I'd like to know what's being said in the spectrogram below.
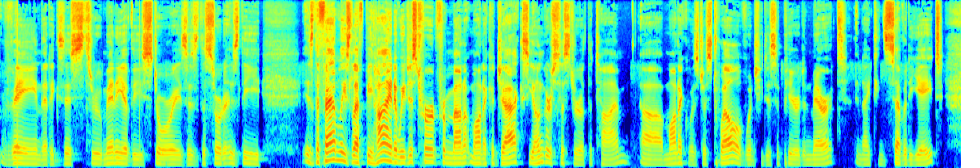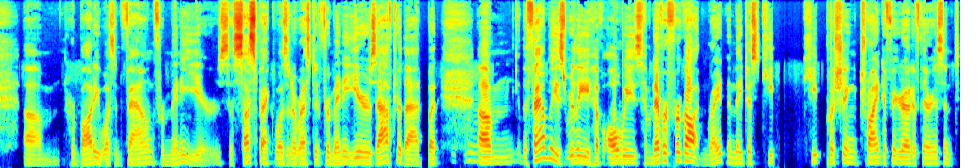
vein that exists through many of these stories is the sort of is the is the families left behind. And we just heard from Monica Jack's younger sister at the time. Uh, Monica was just 12 when she disappeared in Merritt in 1978. Um, her body wasn't found for many years. A suspect wasn't arrested for many years after that. But mm-hmm. um, the families really have always have never forgotten, right? And they just keep keep pushing, trying to figure out if there isn't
